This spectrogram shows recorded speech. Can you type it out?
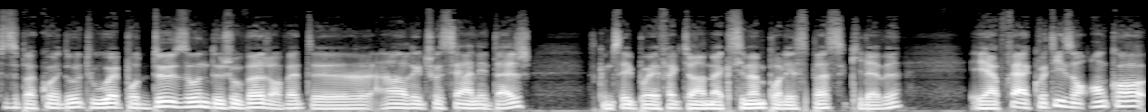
je sais pas quoi d'autre, ou ouais, pour deux zones de chauffage en fait, euh, un rez-de-chaussée, un étage. C'est comme ça, il pouvait facturer un maximum pour l'espace qu'il avait. Et après, à côté, ils ont encore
